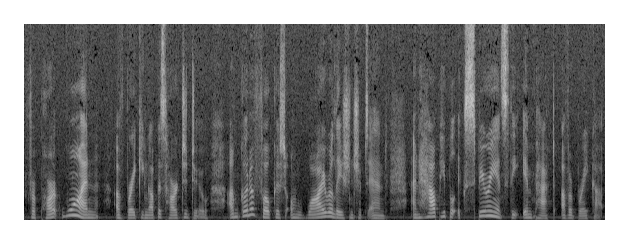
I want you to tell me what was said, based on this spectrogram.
For part one of Breaking Up is Hard to Do, I'm going to focus on why relationships end and how people experience the impact of a breakup.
